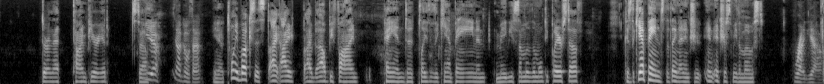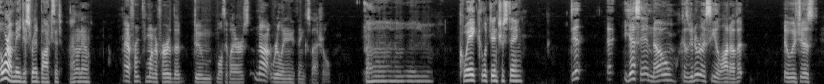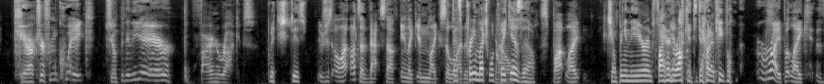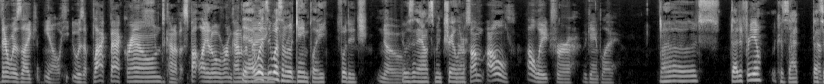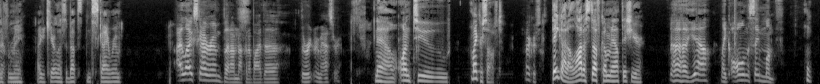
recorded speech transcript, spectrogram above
during that time period. So Yeah, I'll go with that. You know, twenty bucks is I I, I I'll be fine paying to play through the campaign and maybe some of the multiplayer stuff. Because the campaign's the thing that inter- in- interests me the most. Right, yeah. Or I may just red box it. I don't know. yeah from from what I've heard, the Doom multiplayer is not really anything special. Uh, Quake looked interesting. Did uh, yes and no because we didn't really see a lot of it. It was just character from Quake jumping in the air, firing a rocket. which is It was just a lot, lots of that stuff in like in like silhouetted that's pretty much what Quake know. is, though. spotlight. Jumping in the air and firing Yeah. rockets down at people. Right, but like there was like you know he, it was a black background, kind of a spotlight over him, kind of. a Yeah, it was. It wasn't real gameplay footage. No, It was an announcement no. trailer. So I'm I'll I'll wait for the gameplay. Uh, is that it for you? Because that that's, That's it for me. me. I could care less about Skyrim. I like Skyrim, but I'm not gonna buy the the remaster. Now on to Microsoft. Microsoft. They got a lot of stuff coming out this year. Uh, yeah, like all in the same month.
